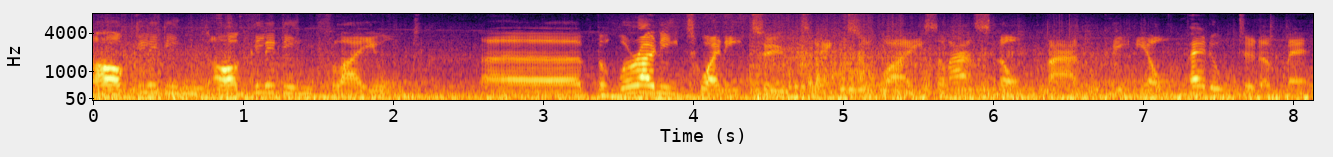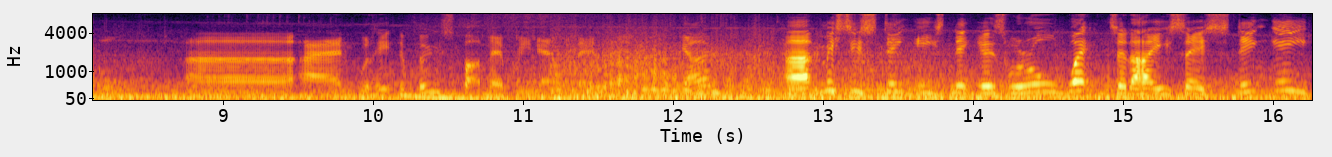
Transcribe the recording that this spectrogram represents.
our glidding, our glidding flailed. Uh, but we're only 22 clicks away, so that's not bad. We'll keep the old pedal to the metal. Uh, and we'll hit the boost button every now and then. There we go. Uh, Mrs. Stinky's knickers were all wet today, says Stinky,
